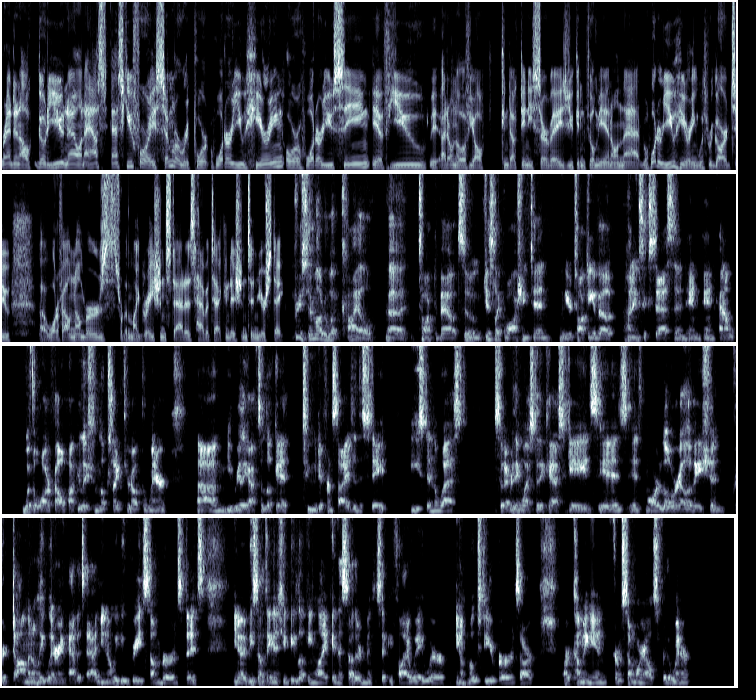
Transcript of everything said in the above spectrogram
Brandon, I'll go to you now and ask ask you for a similar report. What are you hearing, or what are you seeing? If you, I don't know if y'all conduct any surveys, you can fill me in on that. But what are you hearing with regard to uh, waterfowl numbers, sort of migration status, habitat conditions in your state? Pretty similar to what Kyle uh, talked about. So just like Washington, when you're talking about hunting success and and and kind of what the waterfowl population looks like throughout the winter, um, you really have to look at two different sides of the state, east and the west. So everything west of the Cascades is is more lower elevation, predominantly wintering habitat. You know, we do breed some birds, but it's you know it'd be something that you'd be looking like in the southern Mississippi Flyway, where you know most of your birds are are coming in from somewhere else for the winter.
